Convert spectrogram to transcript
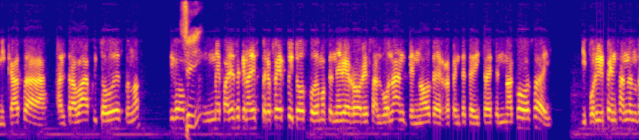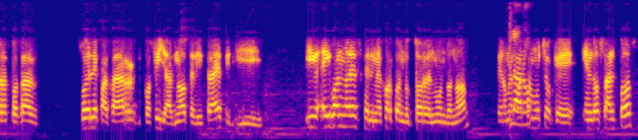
mi casa al trabajo y todo esto, ¿no? Digo, me parece que nadie es perfecto y todos podemos tener errores al volante, ¿no? De repente te distraes en una cosa y, y por ir pensando en otras cosas suele pasar cosillas, ¿no? Te distraes y, y, e igual no eres el mejor conductor del mundo, ¿no? Pero me pasa mucho que en los altos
